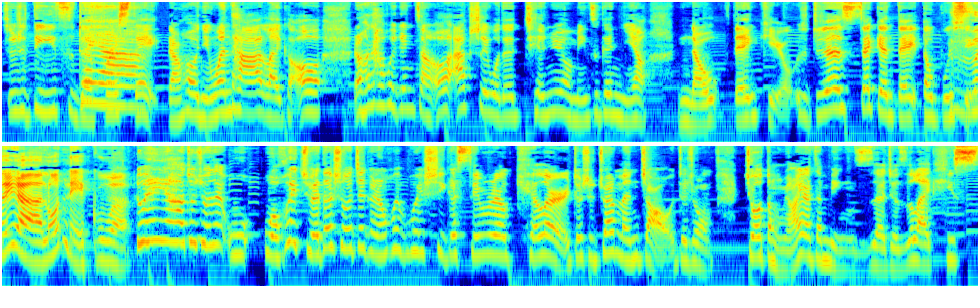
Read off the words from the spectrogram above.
就是第一次的 first date，然后你问他 like 哦，然后他会跟你讲哦，actually 我的前女友名字跟你一样，no，thank you，我觉得 second date 都不行。对呀，老难过啊。对呀，就觉得我我会觉得说这个人会不会是一个 serial killer，就是专门找这种叫同样样的名字，就是 like he's。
